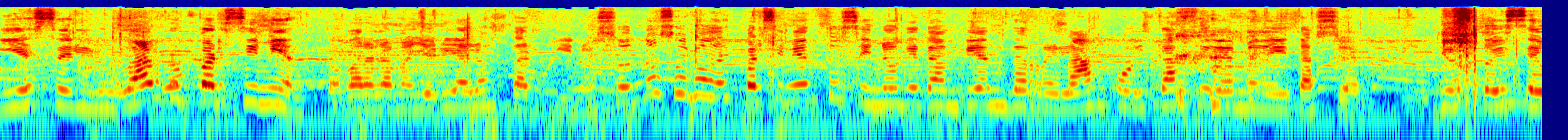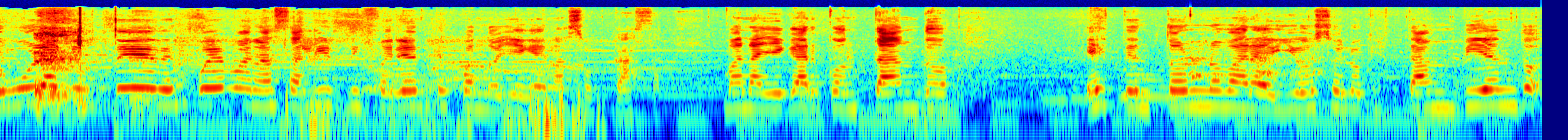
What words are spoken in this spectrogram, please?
y es el lugar de esparcimiento para la mayoría de los talquinos. Son no solo de esparcimiento, sino que también de relajo y casi de meditación. Yo estoy segura que ustedes después van a salir diferentes cuando lleguen a sus casas. Van a llegar contando este entorno maravilloso, lo que están viendo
